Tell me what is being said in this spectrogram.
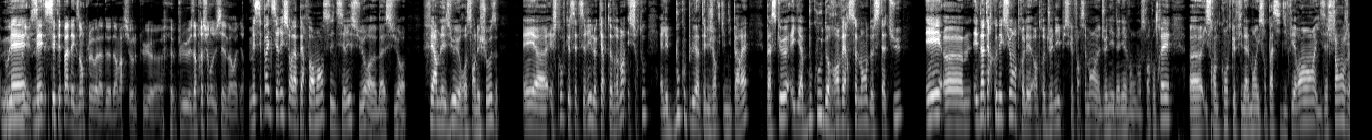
Oui, mais oui, mais c'était- pas l'exemple voilà, d'arts martiaux le plus, euh, le plus impressionnant du cinéma, on va dire. mais c'est pas une série sur la performance, c'est une série sur euh, bah, sur ferme les yeux et ressent les choses. Et, euh, et je trouve que cette série le capte vraiment et surtout, elle est beaucoup plus intelligente qu'il n'y paraît parce que il y a beaucoup de renversements de statuts et, euh, et d'interconnexion entre les entre Johnny puisque forcément euh, Johnny et Daniel vont, vont se rencontrer. Euh, ils se rendent compte que finalement ils sont pas si différents, ils échangent.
